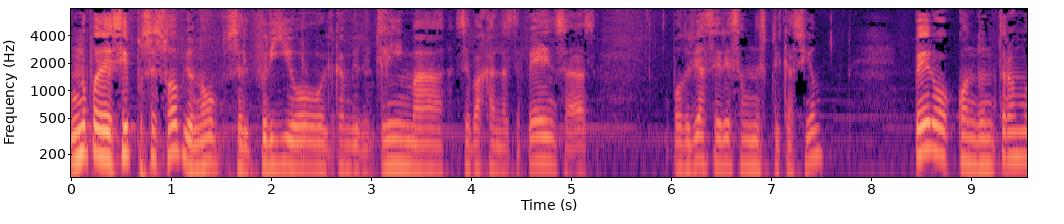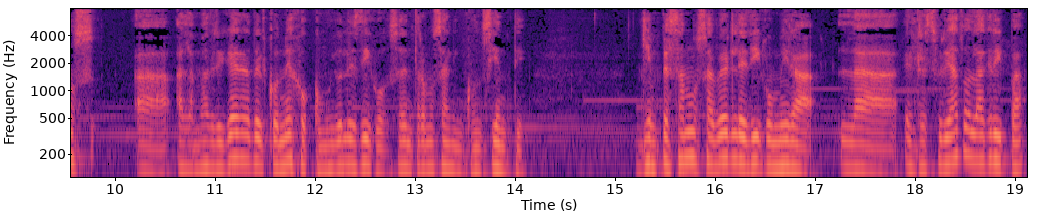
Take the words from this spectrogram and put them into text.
uno puede decir, pues es obvio, ¿no? Pues el frío, el cambio de clima, se bajan las defensas, podría ser esa una explicación. Pero cuando entramos a, la madriguera del conejo, como yo les digo, o sea, entramos al inconsciente y empezamos a ver, le digo, mira, la, el resfriado, la gripa,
